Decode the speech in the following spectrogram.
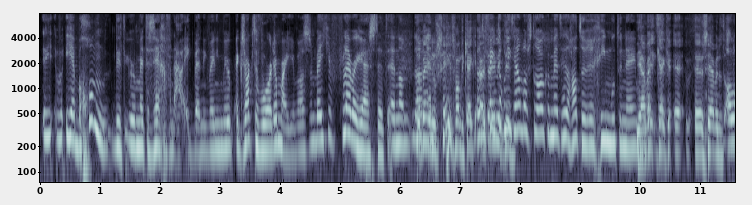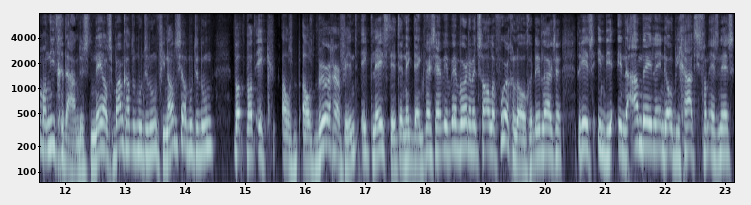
nemen. Maar jij begon dit uur met te zeggen van... nou, ik, ben, ik weet niet meer exacte woorden... maar je was een beetje flabbergasted. En dan, dan, dat ben je nog steeds. Want kijk, dat vind ik toch niet helemaal stroken met... had de regie moeten nemen. Ja, maar kijk, uh, uh, ze hebben het allemaal niet gedaan. Dus de Nederlandse bank had het moeten doen. Financiën had moeten doen. Wat, wat ik als, als burger vind, ik lees dit en ik denk... wij, zijn, wij worden met z'n allen voorgelogen. Dit, luister, er is in, die, in de aandelen, in de obligaties van SNS...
